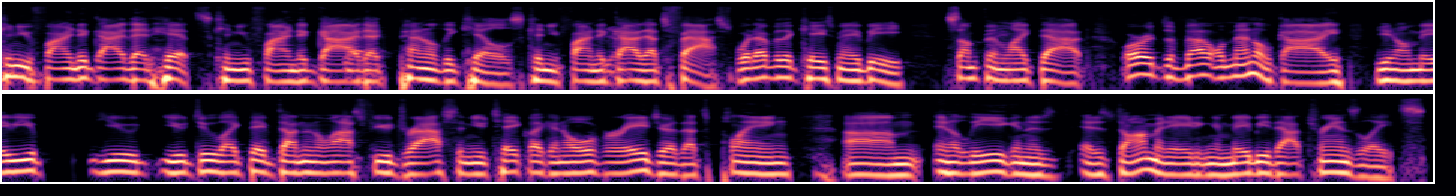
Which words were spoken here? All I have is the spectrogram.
Can you find a guy that hits? Can you find a guy Right. that penalty kills? Can you find a guy that's fast? Whatever the case may be, something like that, or a developmental guy. You know, maybe you you you do like they've done in the last few drafts, and you take like an overager that's playing um, in a league and is is dominating, and maybe that translates.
